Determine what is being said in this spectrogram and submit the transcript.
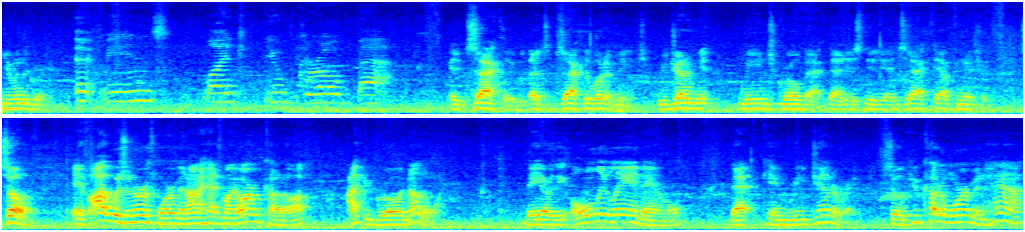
You in the group. It means like you grow back. Exactly. That's exactly what it means. Regenerate means grow back. That is the exact definition. So, if I was an earthworm and I had my arm cut off, I could grow another one. They are the only land animal that can regenerate. So if you cut a worm in half,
